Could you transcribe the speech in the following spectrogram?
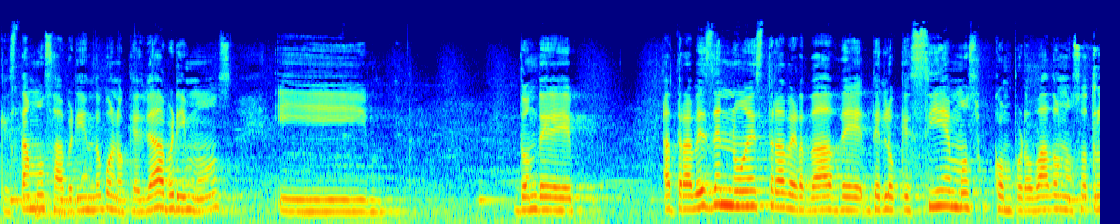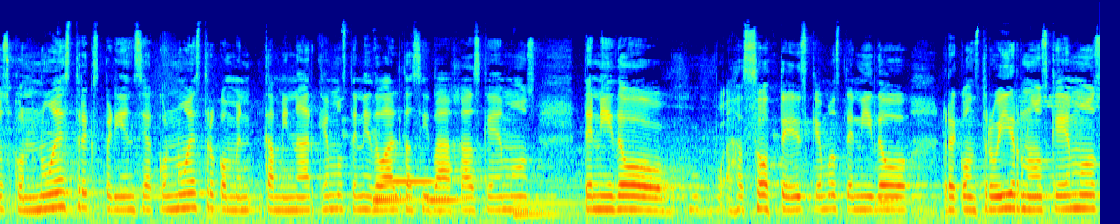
que estamos abriendo, bueno, que ya abrimos y donde a través de nuestra verdad, de, de, lo que sí hemos comprobado nosotros con nuestra experiencia, con nuestro caminar, que hemos tenido altas y bajas, que hemos tenido azotes, que hemos tenido reconstruirnos, que hemos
